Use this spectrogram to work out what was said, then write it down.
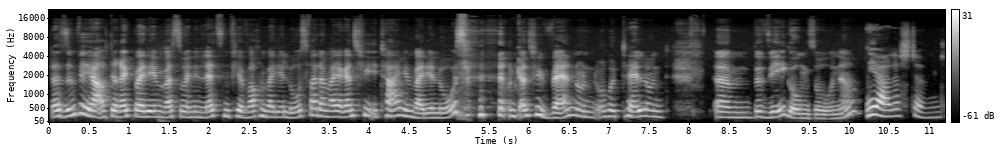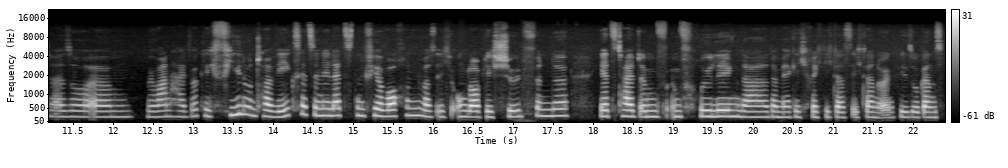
Da sind wir ja auch direkt bei dem, was so in den letzten vier Wochen bei dir los war. Dann war ja ganz viel Italien bei dir los und ganz viel Van und Hotel und ähm, Bewegung so, ne? Ja, das stimmt. Also ähm, wir waren halt wirklich viel unterwegs jetzt in den letzten vier Wochen, was ich unglaublich schön finde. Jetzt halt im, im Frühling, da, da merke ich richtig, dass ich dann irgendwie so ganz,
